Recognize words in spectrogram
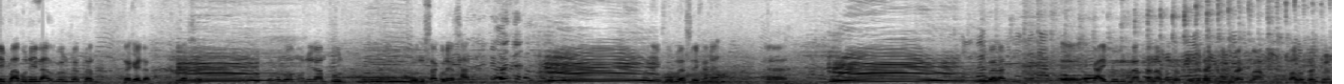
এই বাবুর এই লাল গরুটার দাম দেখাইলাম। ঠিক আছে? হলো মনিরামপুর গরু ছাগলের হাট। অনেক গরু আছে এখানে। এবার আমি গাই গরুর নাম জানাব, দর্শক, এটা এখানে আমি রাখলাম। ভালো থাকবেন।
